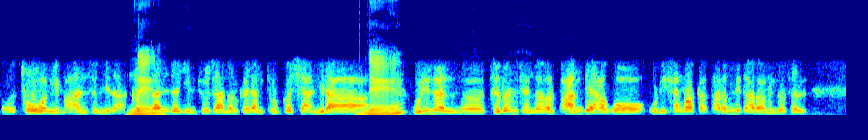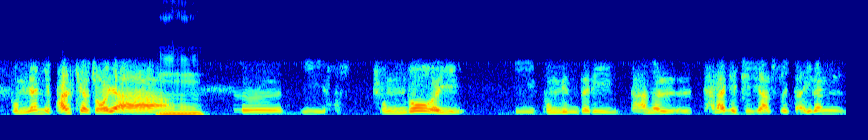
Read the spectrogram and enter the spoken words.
어, 조언이 많습니다. 네. 극단적인 주장을 그냥 둘 것이 아니라 네. 우리는 어, 저런 생각을 반대하고 우리 생각과 다릅니다라는 것을 분명히 밝혀줘야 그, 이 중도의 이 국민들이 당을 편하게 지지할 수 있다 이런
